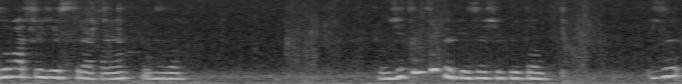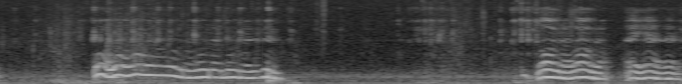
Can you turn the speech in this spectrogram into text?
Zobaczcie, gdzie jest strefa, nie? XD. A gdzie ten typek jest, ja się pytam? O, o, o, o, dobra, dobra, dobra, już wiem. Dobra, dobra, ej, ej, ej.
